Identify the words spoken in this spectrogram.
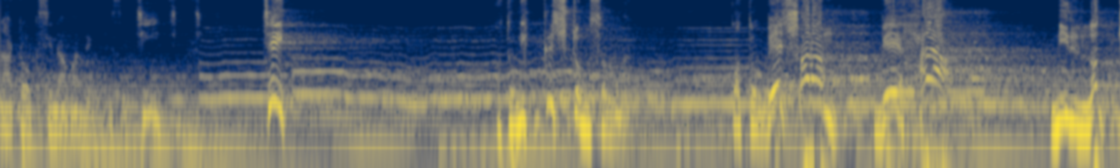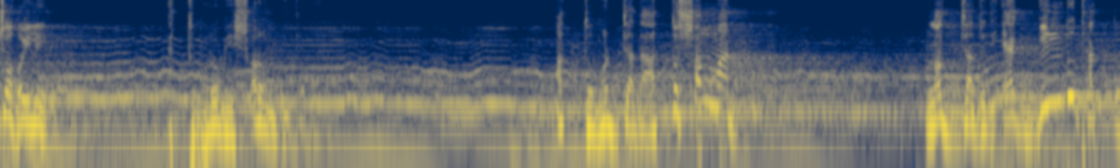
নাটক, সিনেমা দেখতেছে। ছি ছি ছি ছি কত নিকৃষ্ট মুসলমান, কত বেশরম বেহায়া, নির্লজ্জ হইলে এত বড় বেশরম হইতে পারে। আত্মমর্যাদা, আত্মসম্মান। লজ্জা যদি এক বিন্দু থাকতো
